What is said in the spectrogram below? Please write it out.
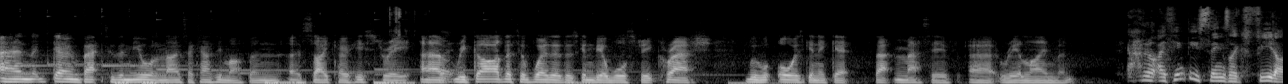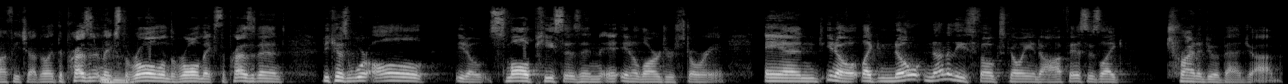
And going back to the Mule and Isaac Asimov and uh, psychohistory, uh, right. regardless of whether there's going to be a Wall Street crash, we were always going to get that massive uh, realignment. I don't know. I think these things like feed off each other. Like the president mm-hmm. makes the role, and the role makes the president, because we're all you know small pieces in in a larger story. And you know, like no, none of these folks going into office is like trying to do a bad job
